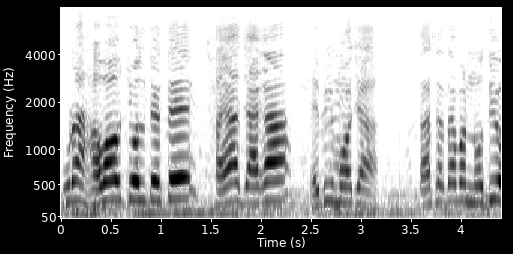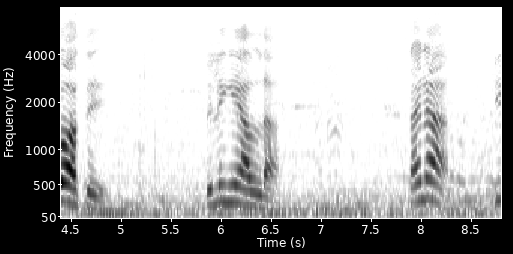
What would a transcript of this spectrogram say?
পুরা হাওয়াও চলতেছে ছায়া জায়গা হেভি মজা। তার সাথে আবার নদীও আছে। ফিলিংই আলাদা। তাই না? কি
